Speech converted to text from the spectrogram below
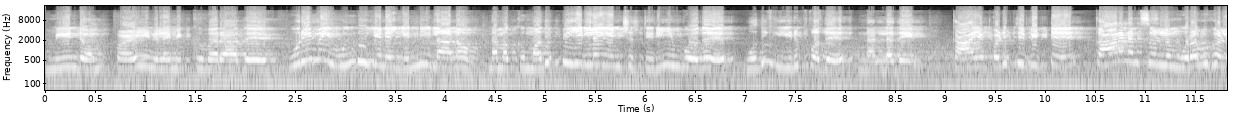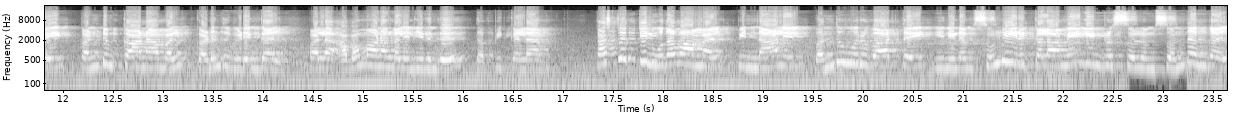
மீண்டும் பழைய நிலைமைக்கு வராது. உரிமை உண்டு என எண்ணினாலும் நமக்கு மதிப்பு இல்லை என்று தெரியும் போது ஒதுங்கி இருப்பது நல்லதே. காயப்படுத்தி விட்டு காரணம் சொல்லும் உறவுகளை கண்டும் காணாமல் கடந்து விடுங்கள். பல அவமானங்களில் இருந்து தப்பிக்கலாம். கஷ்டத்தில் உதவாமல் பின்னாளில் வந்து ஒரு வார்த்தை என்னிடம் சொல்லி இருக்கலாமே என்று சொல்லும் சொந்தங்கள்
